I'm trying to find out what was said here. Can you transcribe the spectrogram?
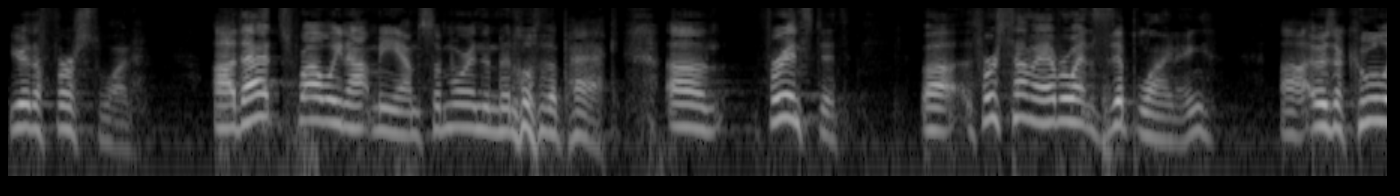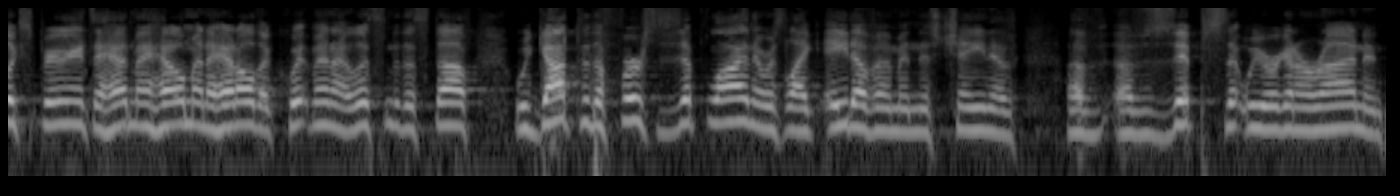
you're the first one. Uh, that's probably not me. I'm somewhere in the middle of the pack. Um, for instance, uh, the first time I ever went ziplining, uh, it was a cool experience. I had my helmet, I had all the equipment, I listened to the stuff. We got to the first zip line. There was like eight of them in this chain of, of, of zips that we were going to run. And,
